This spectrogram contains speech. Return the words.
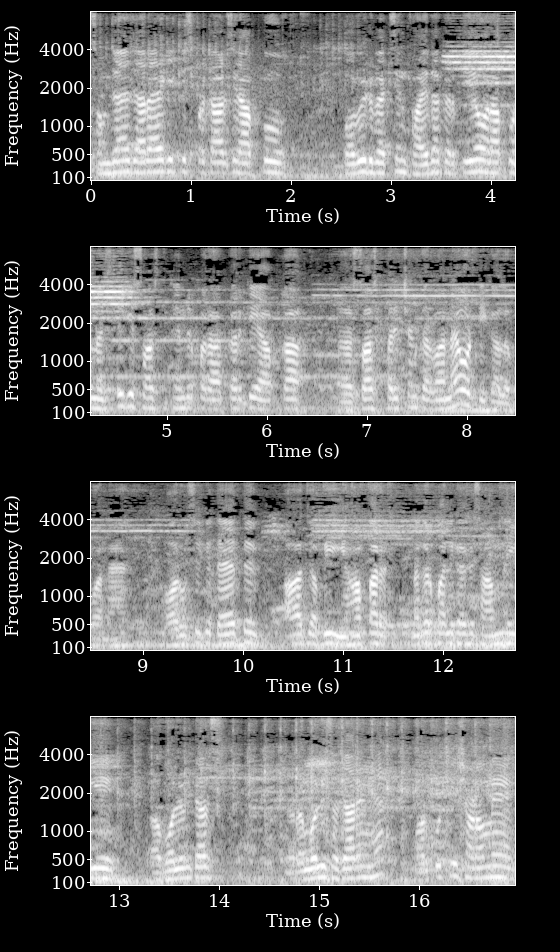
समझाया जा रहा है कि किस प्रकार से आपको कोविड वैक्सीन फ़ायदा करती है और आपको नज़दीकी स्वास्थ्य केंद्र पर आकर के आपका स्वास्थ्य परीक्षण करवाना है और टीका लगवाना है। और उसी के तहत आज अभी यहाँ पर नगर पालिका के सामने ये वॉल्टियर्स रंगोली सजा रहे हैं और कुछ ही क्षणों में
